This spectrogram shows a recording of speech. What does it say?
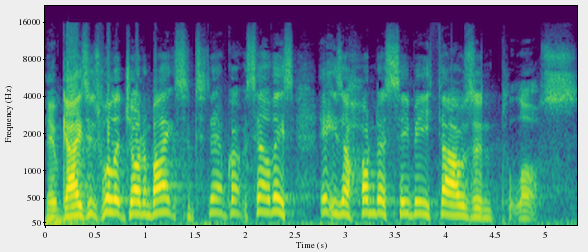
Hey guys, it's Will at Jordan Bikes and today I've got to sell this. It is a Honda CB1000 Plus.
